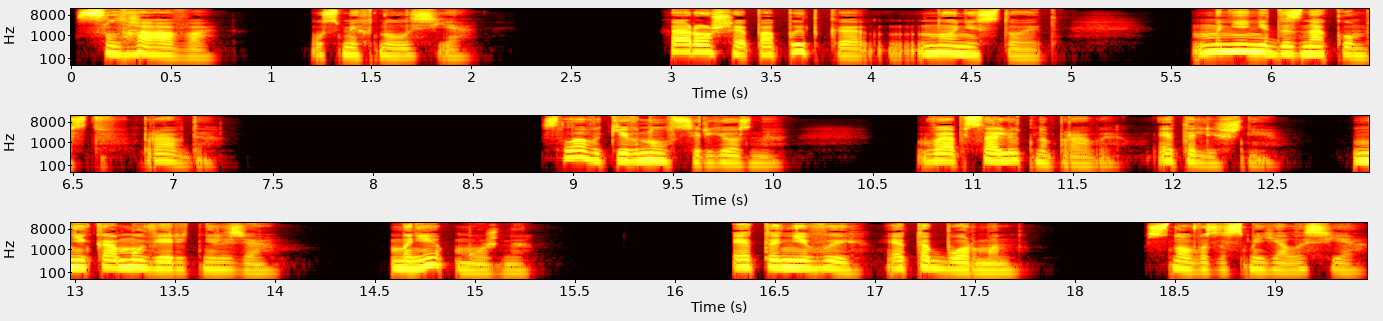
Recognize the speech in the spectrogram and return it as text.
«Слава», — усмехнулась я. «Хорошая попытка, но не стоит. Мне не до знакомств, правда». Слава кивнул серьезно. Вы абсолютно правы. Это лишнее. Никому верить нельзя. Мне можно. Это не вы, это Борман. Снова засмеялась я.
